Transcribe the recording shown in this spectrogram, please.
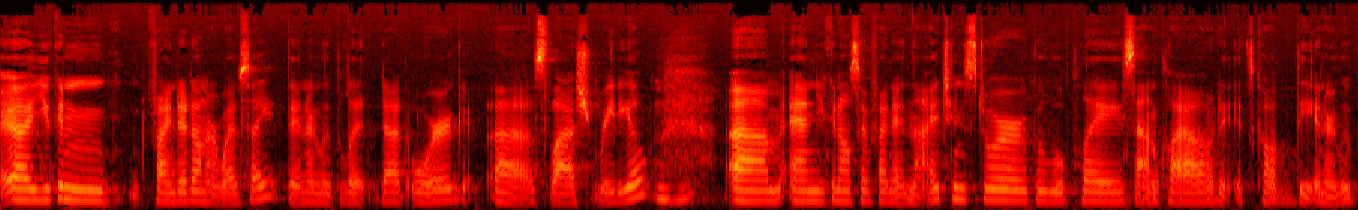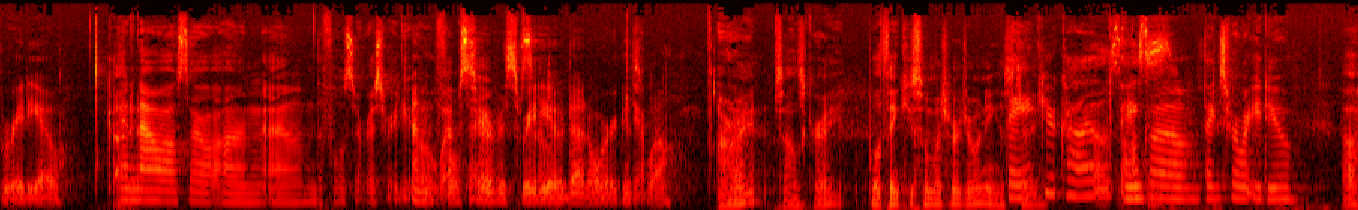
Uh, you can find it on our website, theinnerlooplit.org uh, slash radio. Um, and you can also find it in the iTunes Store, Google Play, SoundCloud. It's called The Inner Loop Radio Got and it. now also on um, the full service radio and website so- fullserviceradio.org as Yep. well. All right. Sounds great. Well, thank you so much for joining us thank today. you kyle it's Thanks. awesome thanks for what you do Oh,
